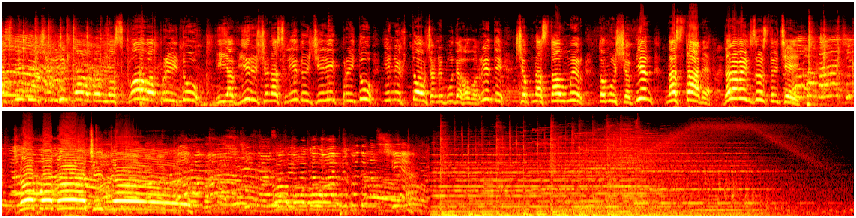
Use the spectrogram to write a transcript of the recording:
На слідуючий рік я обов'язково прийду. І я вірю, що на слідуючий рік прийду, і ніхто вже не буде говорити, щоб настав мир, тому що він настане. До нових зустрічей! До побачення! До побачення!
